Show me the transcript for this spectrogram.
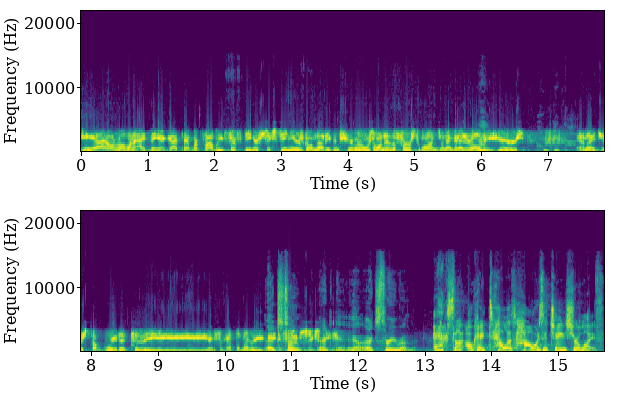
Yeah, I don't know when. I think I got that one probably 15 or 16 years ago. I'm not even sure, but it was one of the first ones, and I've had it all these years. and I just upgraded to the I forgot the number. X2. X, yeah, X3 rather. Excellent. Okay, tell us how has it changed your life?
